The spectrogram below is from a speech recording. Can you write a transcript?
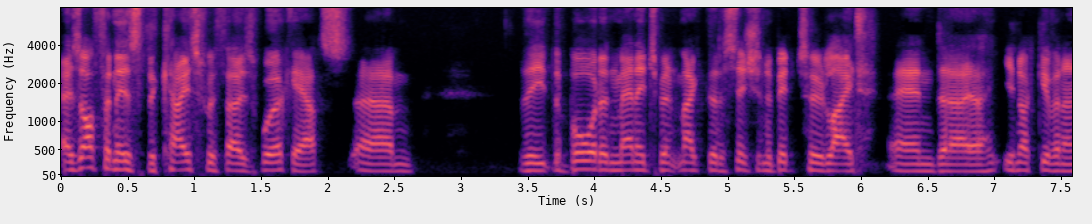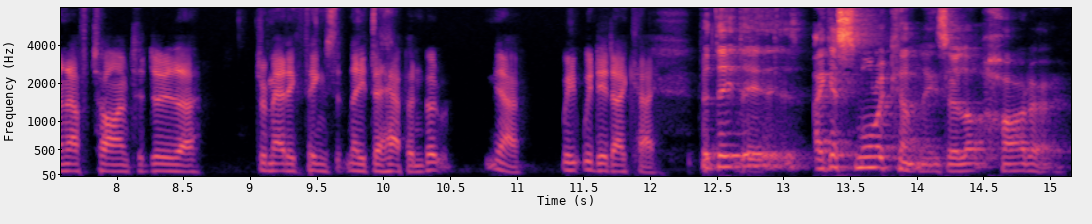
as often is the case with those workouts, um, the, the board and management make the decision a bit too late, and uh, you're not given enough time to do the dramatic things that need to happen. But you know, we, we did okay. But they, they, I guess smaller companies are a lot harder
